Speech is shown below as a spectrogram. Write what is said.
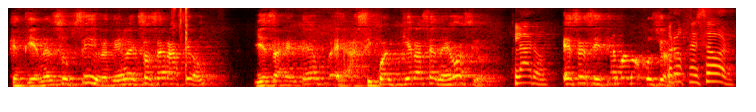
que tiene el subsidio, que tiene la exoneración, y esa gente, así cualquiera hace negocio. Claro. Ese sistema no funciona. Profesor,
